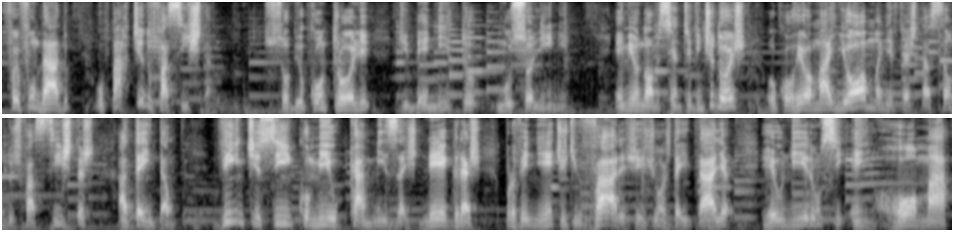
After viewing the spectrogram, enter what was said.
foi fundado o Partido Fascista, sob o controle de Benito Mussolini. Em 1922, ocorreu a maior manifestação dos fascistas até então. 25 mil camisas negras provenientes de várias regiões da Itália reuniram-se em Roma.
